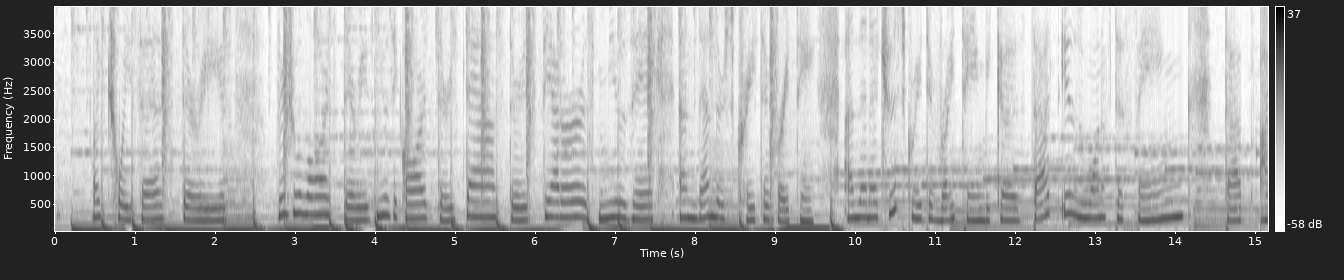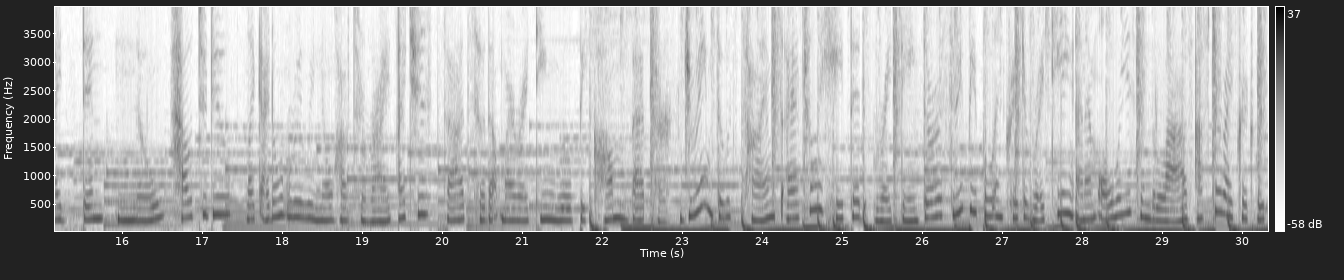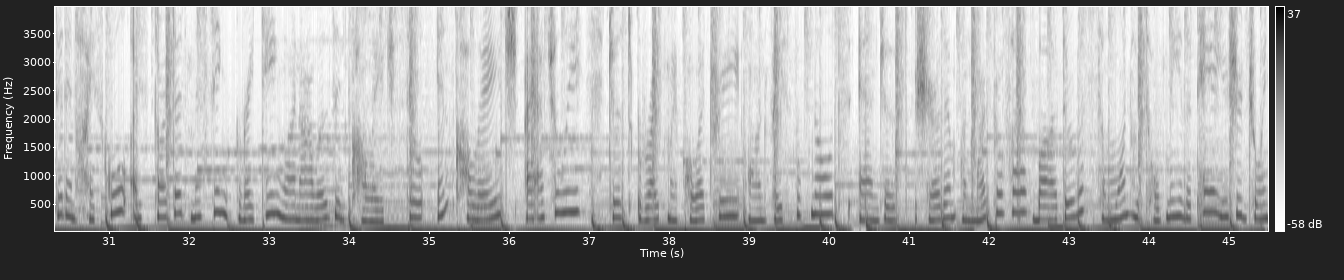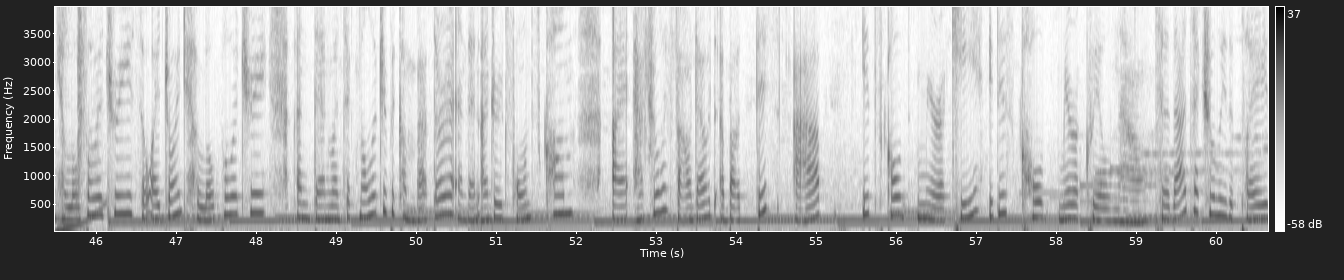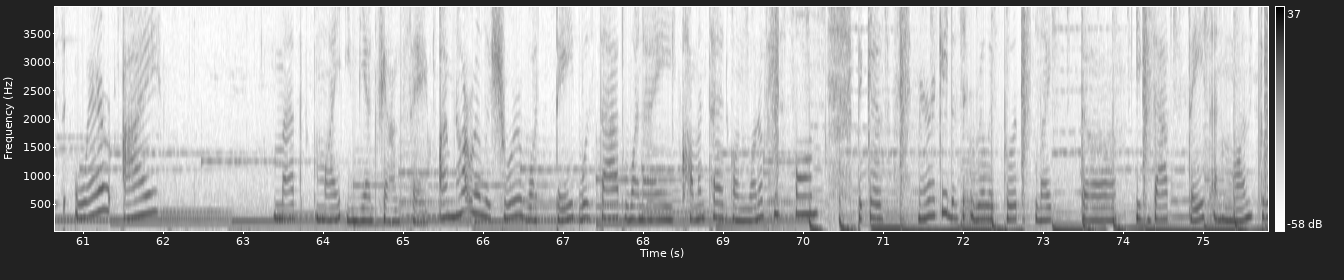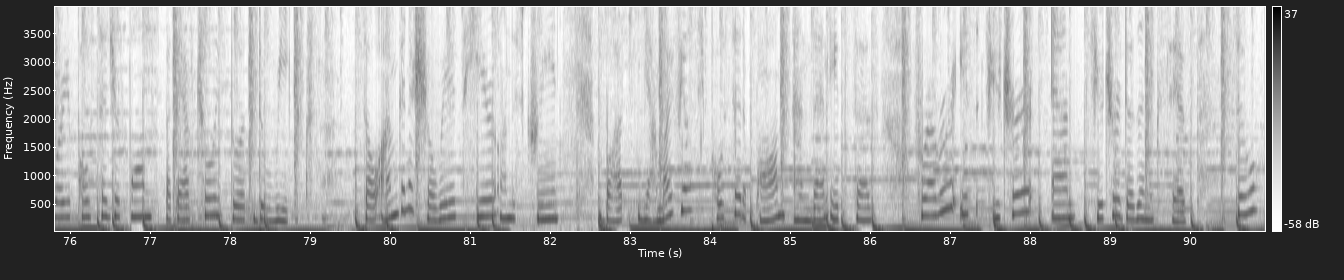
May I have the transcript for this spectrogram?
like choices. There is visual arts, there is music arts, there is dance, there is theater, music, and then there's creative writing. And then I choose creative writing because that is one of the things that I didn't know how to do. Like I don't really know how to write. I choose that so that my writing will become better. During those times, I actually hated writing. There are three people in creative writing and I'm always in the last. After I graduated in high school, I started missing writing when I was in college. So in college, I actually just write my poetry on Facebook notes and just share them on my profile. But there was someone who told me that hey, you should join Hello Poetry. So I joined Hello Poetry and then when technology become better and then Android phones come, I actually found out about this app it's called Mirakee. It is called Mirakee now. So that's actually the place where I met my Indian fiance. I'm not really sure what date was that when I commented on one of his because Mirakee doesn't really put like the exact date and month where you posted your poems, but they actually put the weeks. So I'm gonna show it here on the screen. But yeah, my fiance posted a poem and then it says, Forever is future and future doesn't exist. So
